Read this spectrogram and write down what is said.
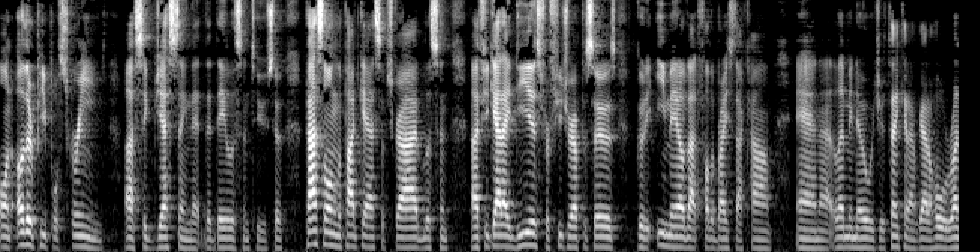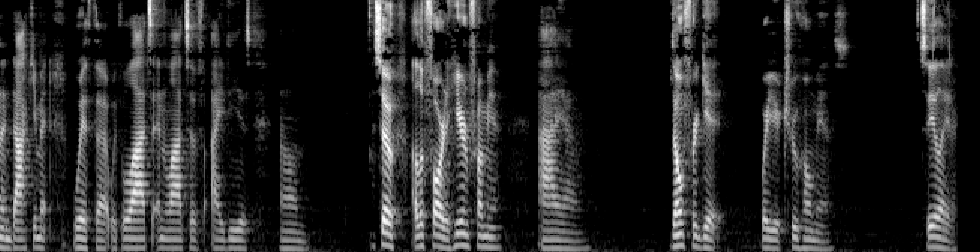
on other people's screens uh, suggesting that, that they listen to. So pass along the podcast, subscribe, listen. Uh, if you got ideas for future episodes, go to email.fatherbryce.com and uh, let me know what you're thinking. I've got a whole running document with uh, with lots and lots of ideas. Um, so I look forward to hearing from you. I um, don't forget where your true home is. See you later.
